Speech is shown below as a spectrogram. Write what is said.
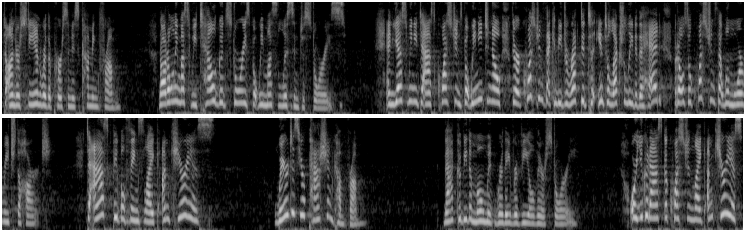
to understand where the person is coming from. Not only must we tell good stories, but we must listen to stories. And yes, we need to ask questions, but we need to know there are questions that can be directed to intellectually to the head, but also questions that will more reach the heart. To ask people things like, I'm curious, where does your passion come from? That could be the moment where they reveal their story. Or you could ask a question like, I'm curious,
